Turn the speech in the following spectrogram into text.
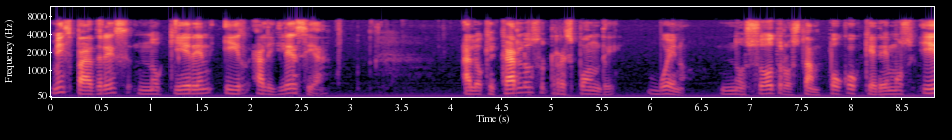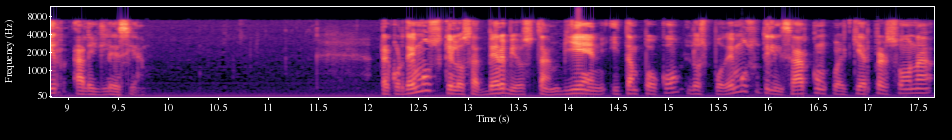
mis padres no quieren ir a la iglesia. A lo que Carlos responde, bueno, nosotros tampoco queremos ir a la iglesia. Recordemos que los adverbios también y tampoco los podemos utilizar con cualquier persona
